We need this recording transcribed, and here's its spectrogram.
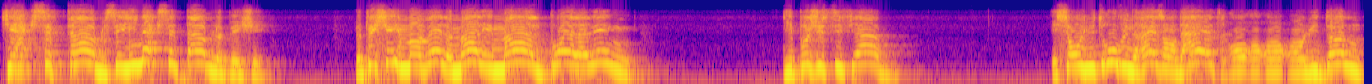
qui est acceptable. C'est inacceptable le péché. Le péché est mauvais, le mal est mal, point à la ligne. Il n'est pas justifiable. Et si on lui trouve une raison d'être, on, lui donne,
